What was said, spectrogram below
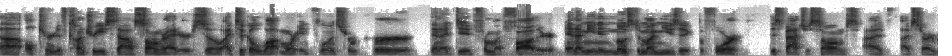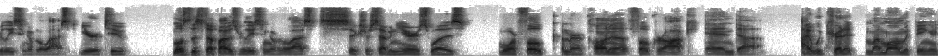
uh, alternative country style songwriter. So I took a lot more influence from her than I did from my father. And I mean, in most of my music before this batch of songs I've I've started releasing over the last year or two, most of the stuff I was releasing over the last six or seven years was more folk, Americana, folk rock, and uh, I would credit my mom with being a,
